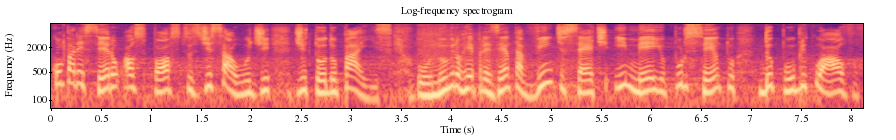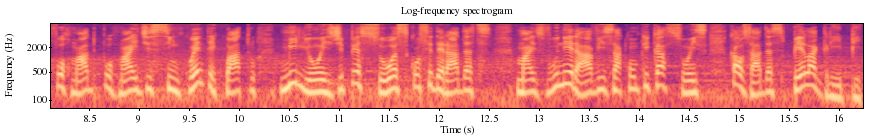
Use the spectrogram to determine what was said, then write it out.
compareceram aos postos de saúde de todo o país. O número representa 27,5% 0,5% do público-alvo, formado por mais de 54 milhões de pessoas consideradas mais vulneráveis a complicações causadas pela gripe.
